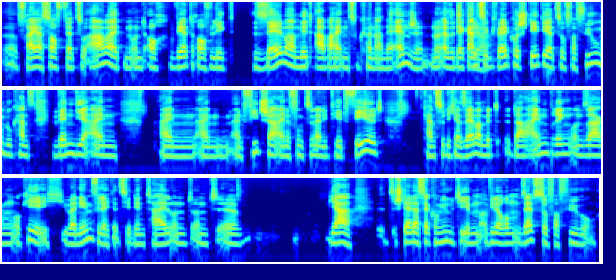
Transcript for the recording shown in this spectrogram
äh, freier Software zu arbeiten und auch Wert darauf legt, selber mitarbeiten zu können an der Engine. Ne? Also der ganze ja. Quellcode steht dir ja zur Verfügung. Du kannst, wenn dir ein, ein, ein, ein Feature, eine Funktionalität fehlt, kannst du dich ja selber mit da einbringen und sagen, okay, ich übernehme vielleicht jetzt hier den Teil und, und äh, ja, stell das der Community eben wiederum selbst zur Verfügung.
